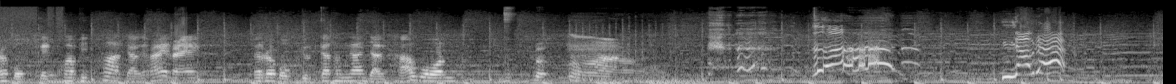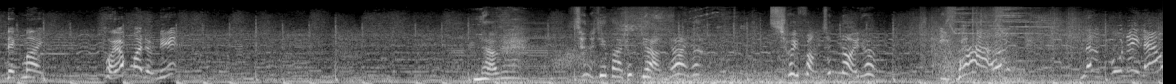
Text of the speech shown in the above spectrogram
ระบบเกิดความผิดพลาดอย่างร้ายแรง ระบบหยุดการทำงานอย่างถาวร นาแรเด็กใหม่ถอยออกมาเดี๋ยวนี้นาแรฉันอธิบายทุกอย่างได้นะ ช่วยฟังฉันหน่อยเถอะอีบ้าเอ้ยเลิกพูดได้แล้ว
